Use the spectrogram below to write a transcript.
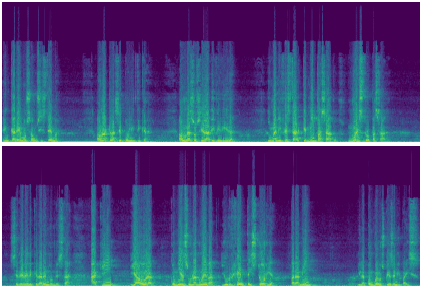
encaremos a un sistema, a una clase política, a una sociedad dividida y manifestar que mi pasado, nuestro pasado, se debe de quedar en donde está. Aquí y ahora comienza una nueva y urgente historia para mí y la pongo a los pies de mi país.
